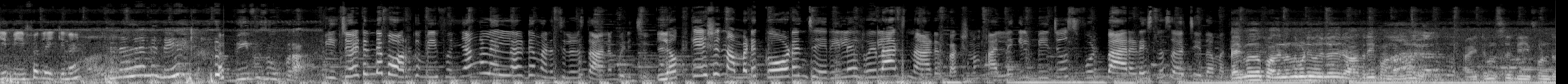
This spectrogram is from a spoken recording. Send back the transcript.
ഈ ബീഫല്ലേ ബീഫ് സൂപ്പറാ. ബിജുവേട്ടന്റെ പോർക്കും ബീഫും ഞങ്ങൾ എല്ലാവരുടെയും മനസ്സിലൊരു സ്ഥാനം പിടിച്ചു. ലൊക്കേഷൻ നമ്മുടെ കോടഞ്ചേരിയിലെ റിലാക്സ് നാടൻ ഭക്ഷണം അല്ലെങ്കിൽ ബിജോസ് ഫുഡ് പാരഡൈസ് സെർച്ച് ചെയ്താൽ മതി. ടൈം പതിനൊന്ന് മണി മുതൽ രാത്രി പന്ത്രണ്ട് മണി വരെ. ഐറ്റംസ് ബീഫുണ്ട്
